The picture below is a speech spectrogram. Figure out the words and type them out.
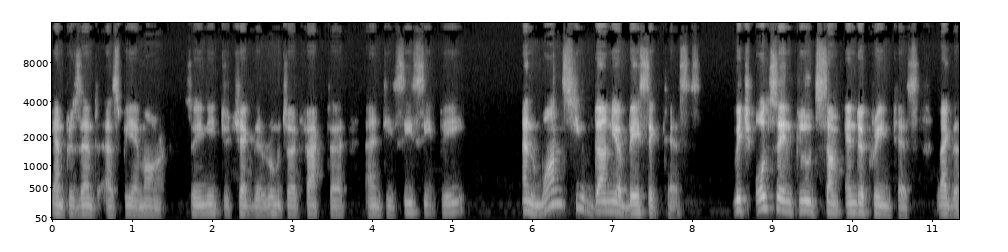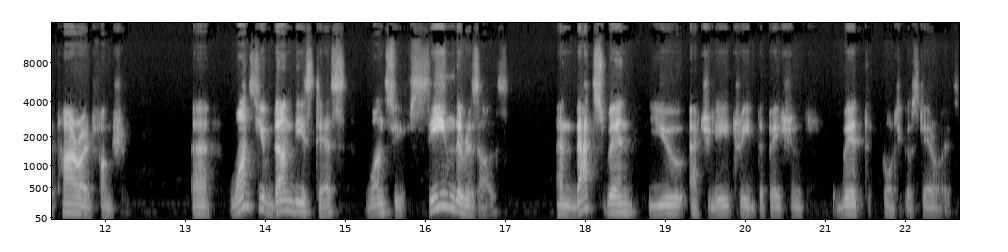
can present as PMR. So you need to check the rheumatoid factor, anti CCP. And once you've done your basic tests, which also includes some endocrine tests like the thyroid function, uh, once you've done these tests, once you've seen the results, and that's when you actually treat the patient with corticosteroids.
